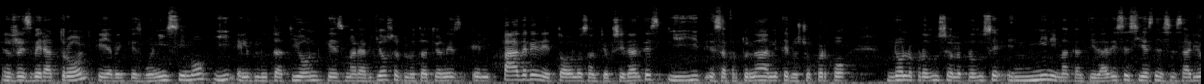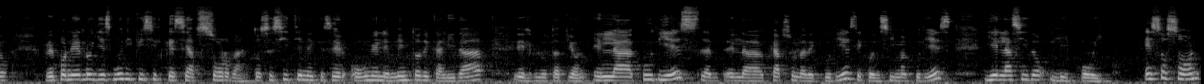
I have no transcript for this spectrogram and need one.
el resveratrol, que ya ven que es buenísimo, y el glutatión, que es maravilloso. El glutatión es el padre de todos los antioxidantes y desafortunadamente nuestro cuerpo no lo produce o lo produce en mínima cantidad. Ese sí es necesario reponerlo y es muy difícil que se absorba. Entonces, sí tiene que ser un elemento de calidad el glutatión. En la Q10, la, la cápsula de Q10, de coenzima Q10, y el ácido lipoico. Esos son,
